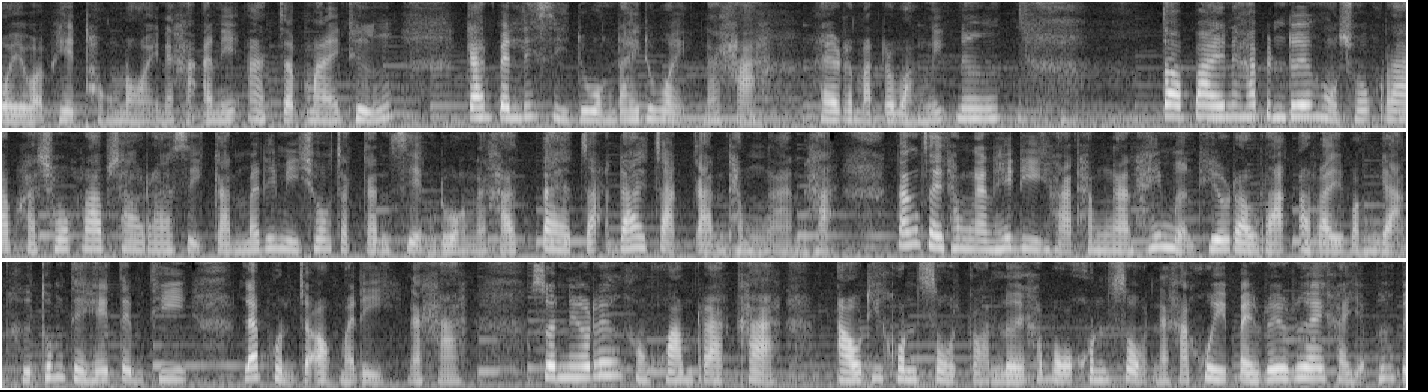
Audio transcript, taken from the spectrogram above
วัยวะเพศท้องน้อยนะคะ อันนี้อาจจะหมายถึงการเป็นลิสีดวงได้ด้วยนะคะ ให้ระมัดระวังนิดนึงต่อไปนะคะเป็นเรื่องของโชคลาภค่ะโชคลาภชาวราศีกันไม่ได้มีโชคจากการเสี่ยงดวงนะคะ แต่จะได้จากการทำงานค่ะ ตั้งใจทำงานให้ดีค่ะทำงานให้เหมือนที่เรารักอะไรบางอย่าง คือทุ่มเทให้เต็มที่ และผลจะออกมาดีนะคะ ส่วนในเรื่องของความรักค่ะ เอาที่คนโสดก่อนเลยเขาบอกว่าคนโสดนะคะ คุยไปเรื่อยๆค่ะ อย่าเพิ่งไป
